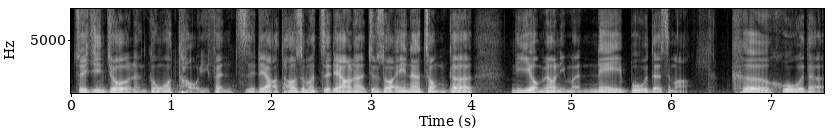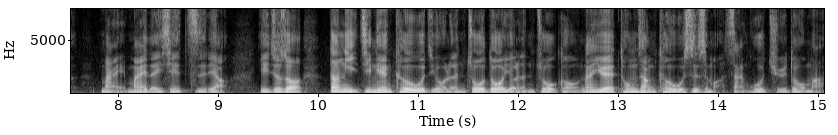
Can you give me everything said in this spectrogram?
最近就有人跟我讨一份资料，讨什么资料呢？就说，诶，那总哥，你有没有你们内部的什么客户的买卖的一些资料？也就是说，当你今天客户有人做多，有人做空，那因为通常客户是什么？散户居多嘛。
